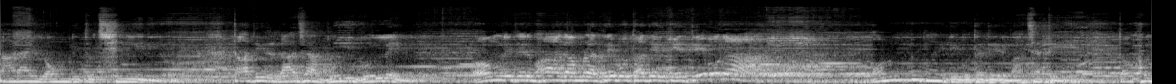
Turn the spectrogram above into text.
তারাই অমৃত ছিনিয়ে নিল। তাদের রাজা বলি বললেন, অমৃতের ভাগ আমরা দেবতাদেরকে দেব না। অনন্যভাবে দেবতাদের বাঁচাতে তখন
